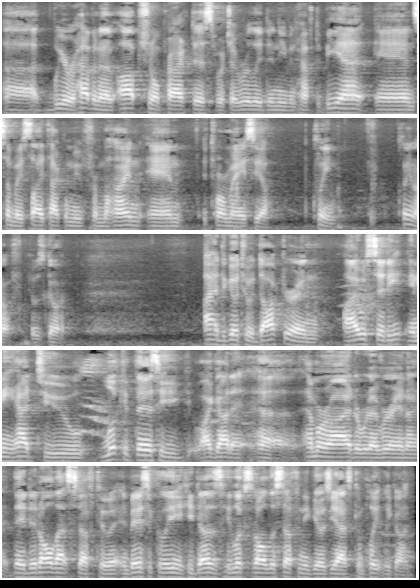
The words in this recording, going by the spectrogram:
Uh, we were having an optional practice, which I really didn't even have to be at, and somebody slide tackled me from behind, and it tore my ACL. Clean. Clean off. It was gone. I had to go to a doctor in Iowa City, and he had to look at this. He, I got an uh, MRI or whatever, and I, they did all that stuff to it. And basically, he does. He looks at all this stuff, and he goes, "Yeah, it's completely gone.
